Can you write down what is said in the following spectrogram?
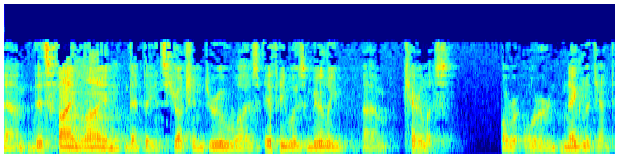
um, this fine line that the instruction drew was if he was merely um, careless or negligent,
